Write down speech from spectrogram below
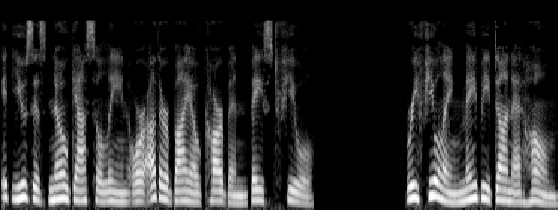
It uses no gasoline or other biocarbon-based fuel. Refueling may be done at home,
